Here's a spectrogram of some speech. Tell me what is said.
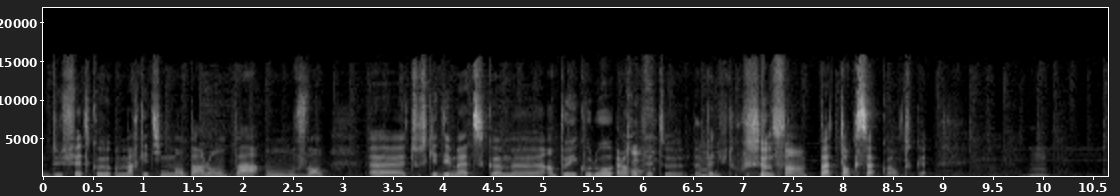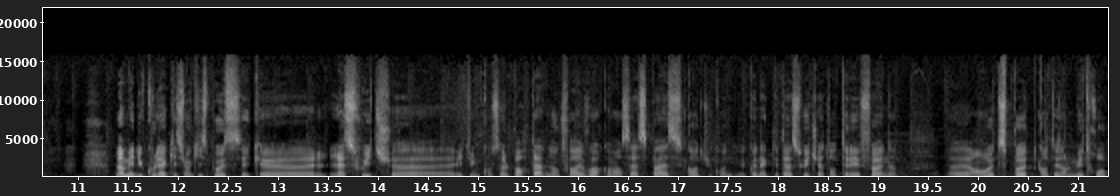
du fait que marketingment parlant, on, pas, on vend euh, tout ce qui est des maths comme euh, un peu écolo, alors Propre. en fait, euh, bah, Mm. pas du tout. enfin, pas tant que ça, quoi, en tout cas. Mm. Non, mais du coup, la question qui se pose, c'est que euh, la Switch euh, est une console portable, donc il faudrait voir comment ça se passe quand tu con- connectes ta Switch à ton téléphone euh, en hotspot quand tu es dans le métro,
